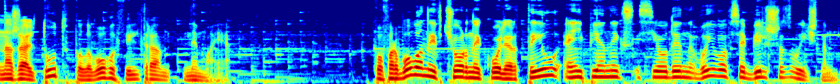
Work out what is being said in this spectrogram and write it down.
На жаль, тут пилового фільтра немає. Пофарбований в чорний колір тил APNX C1 виявився більш звичним.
